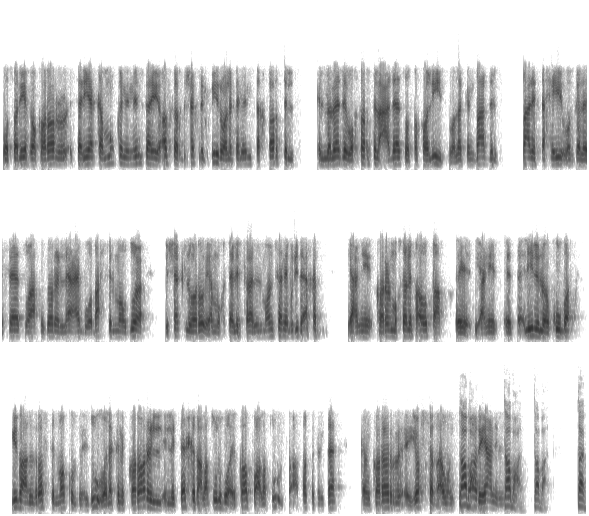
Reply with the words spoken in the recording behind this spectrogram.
وصريح وقرار سريع كان ممكن إن أنت يأثر بشكل كبير ولكن أنت اخترت المبادئ واخترت العادات والتقاليد ولكن بعد بعد التحقيق والجلسات واعتذار اللاعب وبحث الموضوع بشكل ورؤية مختلفة المهندس هاني بريده أخذ يعني قرار مختلف أو يعني تقليل العقوبة جه بعد دراسة الموقف بهدوء ولكن القرار اللي اتاخد على طول هو إيقافه على طول فأعتقد إن ده كان قرار يحسب أو انتصار طبعا يعني طبعا طبعا. طيب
